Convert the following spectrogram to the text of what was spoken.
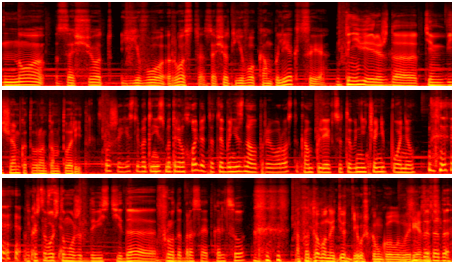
Но за счет его роста, за счет его комплекции, Ты не веришь, да, тем вещам, которые он там творит. Слушай, если бы ты не смотрел «Хоббита», ты бы не знал про его рост и комплекцию, ты бы ничего не понял. Мне кажется, вот что может довести, да, Фродо бросает кольцо. а потом он идет девушкам голову резать. Да-да-да.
